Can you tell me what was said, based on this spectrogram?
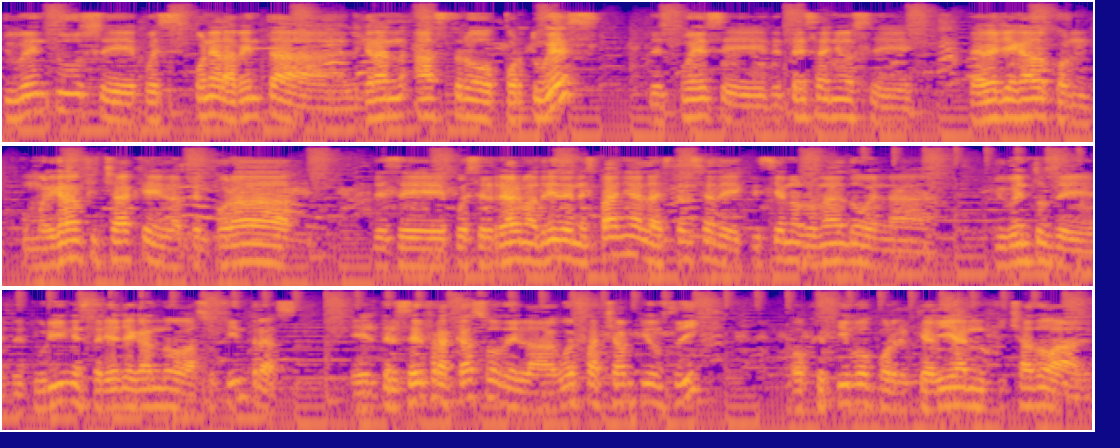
Juventus eh, pues pone a la venta al gran astro portugués después eh, de tres años de haber llegado con como el gran fichaje en la temporada desde pues el Real Madrid en España, la estancia de Cristiano Ronaldo en la Juventus de, Turín estaría llegando a su fin tras el tercer fracaso de la UEFA Champions League, objetivo por el que habían fichado al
